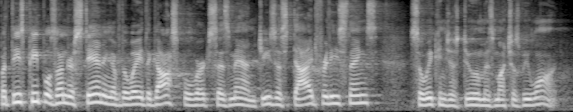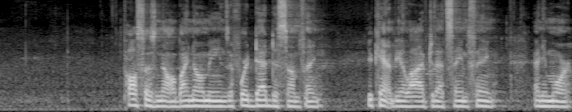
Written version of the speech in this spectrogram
But these people's understanding of the way the gospel works says, man, Jesus died for these things, so we can just do them as much as we want. Paul says, no, by no means. If we're dead to something, you can't be alive to that same thing anymore.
